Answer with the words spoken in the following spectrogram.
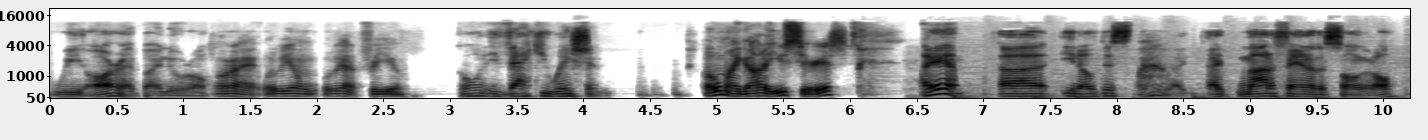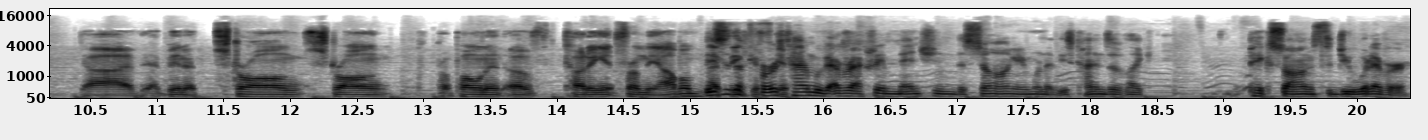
We are at binaural. All right. What do we on? What we got for you? Going evacuation. Oh my God, are you serious? I am. Uh, you know, this, Wow. I, I'm not a fan of the song at all. Uh, I've been a strong, strong proponent of cutting it from the album. This I is the if- first if- time we've ever actually mentioned the song in one of these kinds of like pick songs to do whatever.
